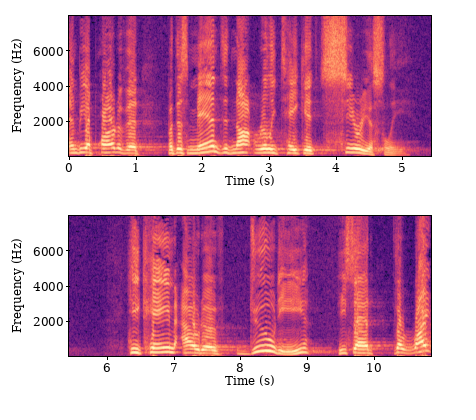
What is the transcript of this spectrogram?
and be a part of it. But this man did not really take it seriously. He came out of duty. He said, The right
